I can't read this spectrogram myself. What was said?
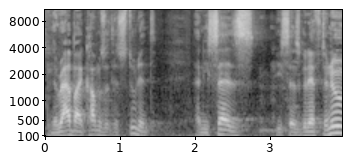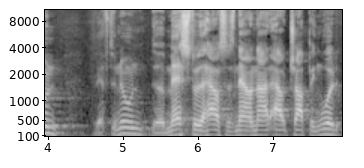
And the rabbi comes with his student, and he says, he says, good afternoon, good afternoon. The master of the house is now not out chopping wood.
